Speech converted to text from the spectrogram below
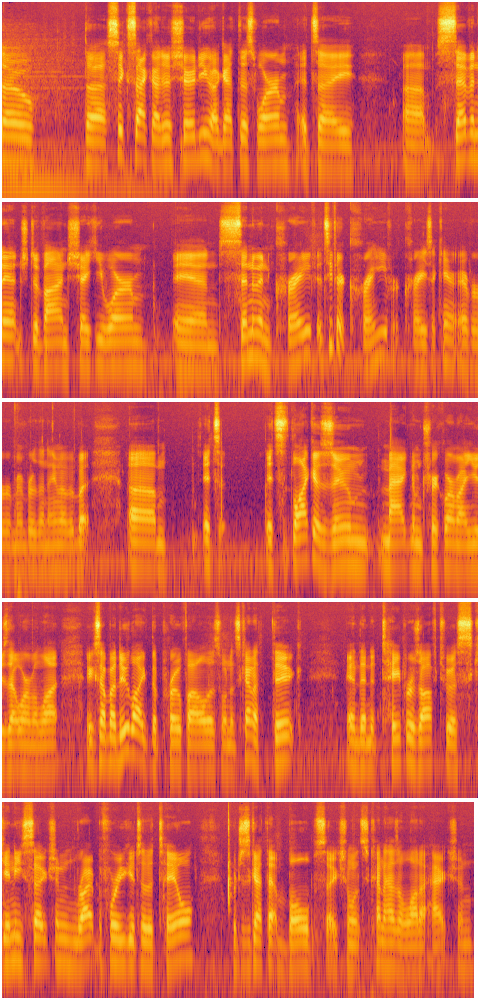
So the six sack I just showed you, I got this worm. It's a um, seven inch divine shaky worm and cinnamon crave. It's either crave or craze. I can't ever remember the name of it, but um, it's it's like a zoom magnum trick worm. I use that worm a lot, except I do like the profile of this one. It's kind of thick and then it tapers off to a skinny section right before you get to the tail, which has got that bulb section, which kind of has a lot of action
